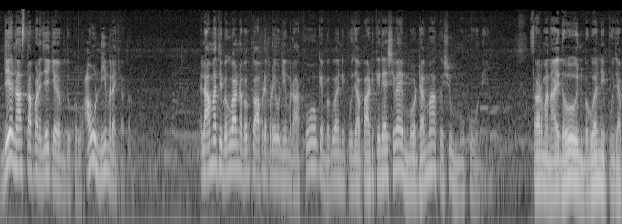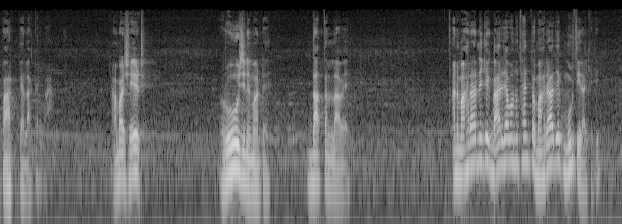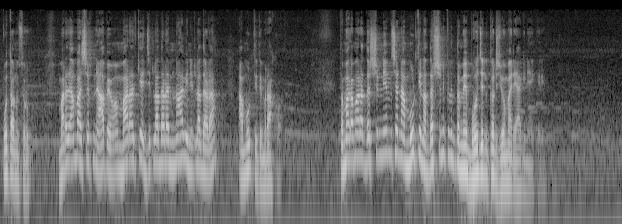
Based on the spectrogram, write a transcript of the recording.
જે નાસ્તા પાણી જે કહેવાય બધું કરવું. આવું નિયમ રાખ્યો હતો. એટલે આમાંથી ભગવાનના ભક્તો આપણે પણ એવો નિયમ રાખવો કે ભગવાનની પૂજા પાઠ કર્યા સિવાય મોઢામાં કશું મૂકવું નહીં. સવારમાં નાય ધોઈને ભગવાનની પૂજા પાઠ પહેલા કરવા. આંબા શેઠ રોજને માટે દાંતન લાવે. અને મહારાજને કંઈક બહાર જવાનું થાય ને તો મહારાજ એક મૂર્તિ રાખી હતી પોતાનું સ્વરૂપ. મહારાજ આંબા શેઠને આપે મહારાજ કે જેટલા દાડા એમ ના આવીને એટલા દાડા આ મૂર્તિ તમે રાખો. તમારા અમારા દર્શન નિયમ છે ને, આ મૂર્તિના દર્શન કરીને તમે ભોજન કરજો અમારી આજ્ઞા કરી.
